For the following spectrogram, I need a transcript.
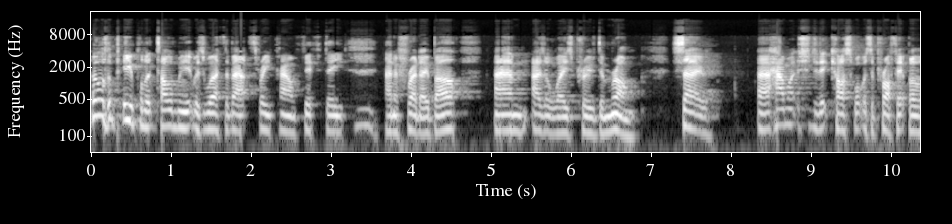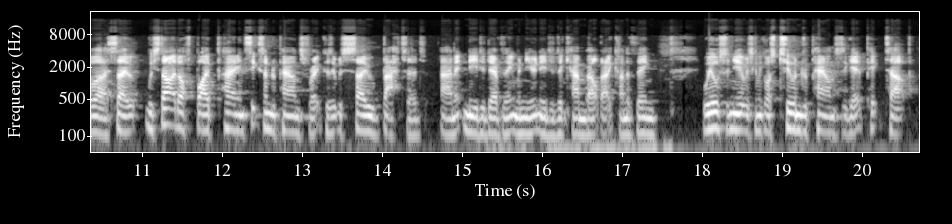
all the people that told me it was worth about three pound fifty and a Freddo bar. Um, as always, proved them wrong. So uh, how much did it cost? What was the profit? Blah, blah, blah. So we started off by paying £600 for it because it was so battered and it needed everything. We knew it needed a cam belt, that kind of thing. We also knew it was going to cost £200 to get picked up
